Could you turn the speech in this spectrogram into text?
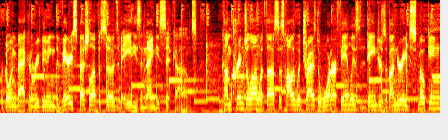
We're going back and reviewing the very special episodes of 80s and 90s sitcoms. Come cringe along with us as Hollywood tries to warn our families of the dangers of underage smoking,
